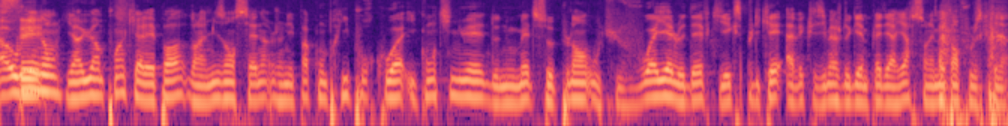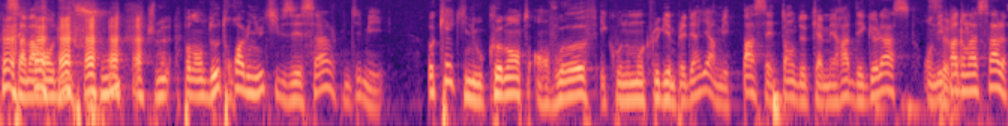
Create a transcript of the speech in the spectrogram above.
Ah oui et non, il y a eu un point qui allait pas dans la mise en scène. Je n'ai pas compris pourquoi ils continuaient de nous mettre ce plan où tu voyais le dev qui expliquait avec les images de gameplay derrière sans les mettre en full screen. Ça m'a rendu fou. Je me- Pendant 2-3 minutes, il faisait ça. Je me disais, mais ok, qu'ils nous commentent en voix off et qu'on nous montre le gameplay derrière, mais pas cet angle de caméra dégueulasse. On n'est pas vrai. dans la salle,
